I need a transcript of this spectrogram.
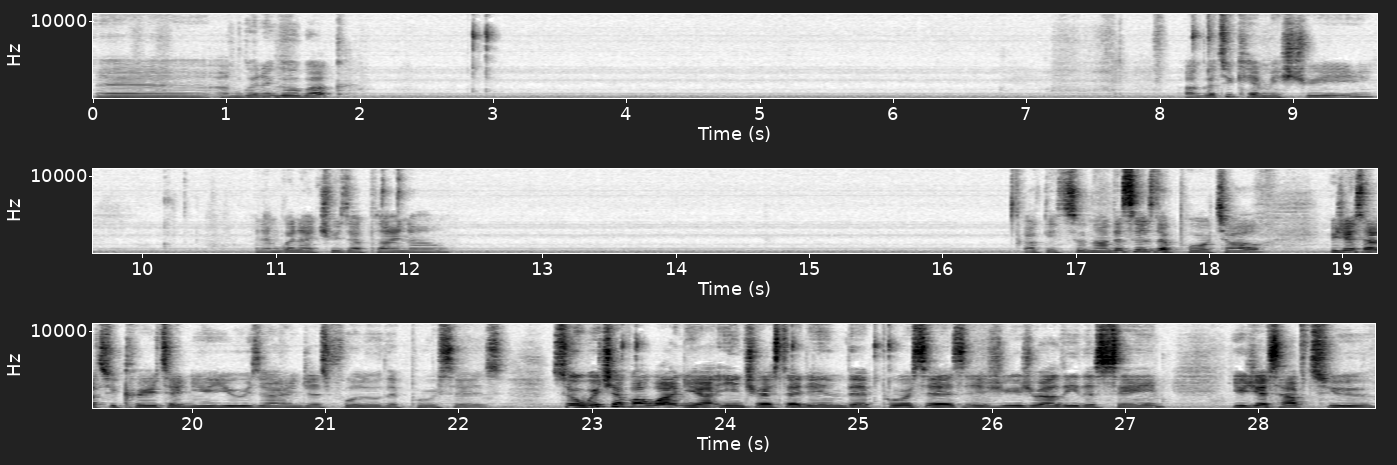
Uh, I'm gonna go back I'll go to chemistry and I'm gonna choose apply now. Okay so now this is the portal. You just have to create a new user and just follow the process. So whichever one you are interested in the process is usually the same. You just have to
